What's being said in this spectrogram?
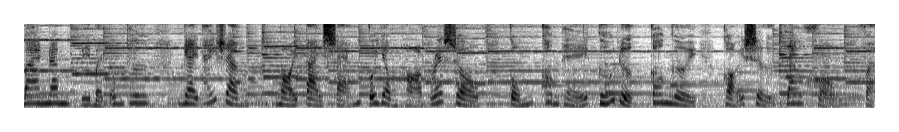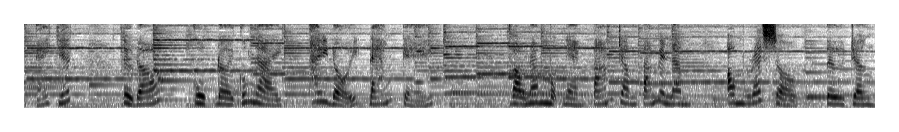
3 năm bị bệnh ung thư, Ngài thấy rằng mọi tài sản của dòng họ Gressel cũng không thể cứu được con người khỏi sự đau khổ và cái chết. Từ đó, cuộc đời của Ngài thay đổi đáng kể. Vào năm 1885, ông Russell từ trần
